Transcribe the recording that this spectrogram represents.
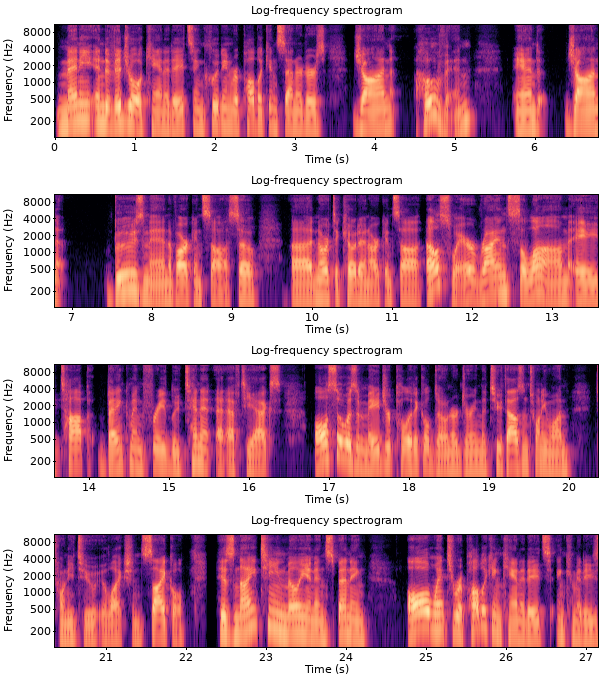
many individual candidates, including Republican Senators John Hoeven and John Boozman of Arkansas. So, uh, North Dakota and Arkansas. Elsewhere, Ryan Salame, a top Bankman Fried lieutenant at FTX, also was a major political donor during the 2021-22 election cycle. His 19 million in spending all went to Republican candidates and committees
